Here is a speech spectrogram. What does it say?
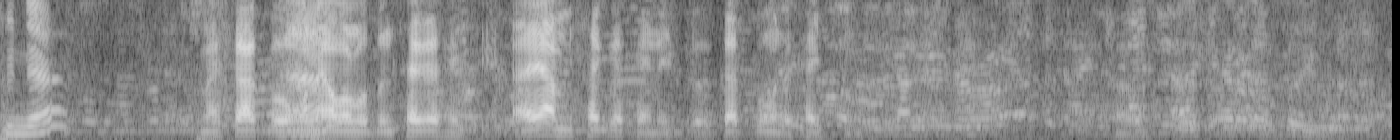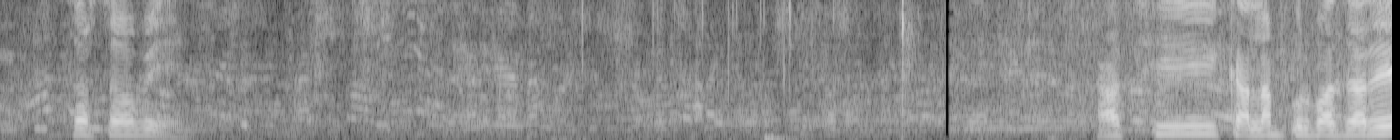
শুনে? না কাকু মানে? আমার মতন ছাগা খাইছে। আয় আমি ছাগা খাই নাই তো কাকু মানে খাইছি। চর্চা হবে? আছি কালামপুর বাজারে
